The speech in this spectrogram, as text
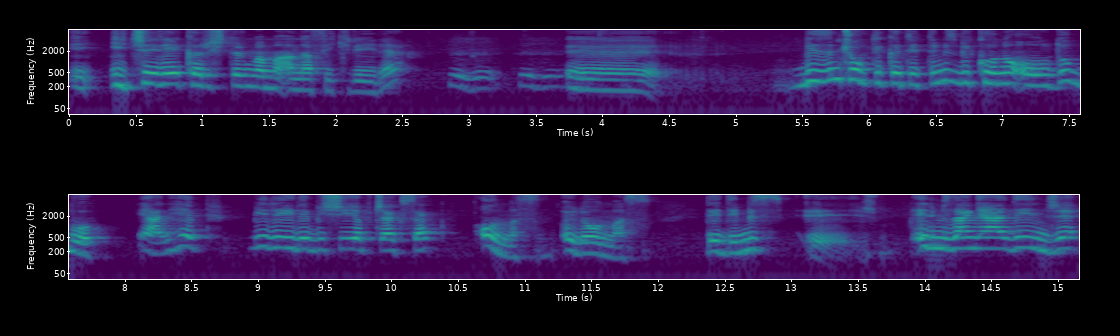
İ- içeriye karıştırmama ana fikriyle. Ee, bizim çok dikkat ettiğimiz bir konu oldu bu. Yani hep biriyle bir şey yapacaksak olmasın. Öyle olmaz. Dediğimiz e, elimizden geldiğince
